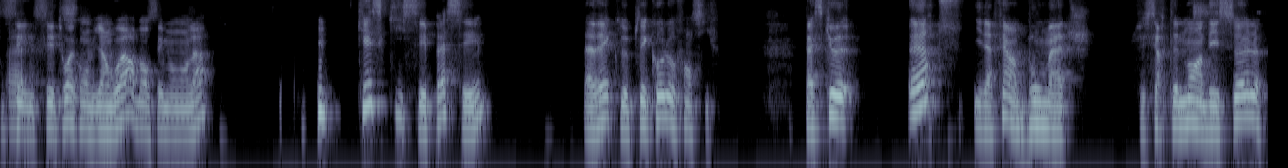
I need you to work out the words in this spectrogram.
c'est toi qu'on vient voir dans ces moments-là. Qu'est-ce qui s'est passé avec le play call offensif Parce que Hertz, il a fait un bon match. C'est certainement un des seuls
